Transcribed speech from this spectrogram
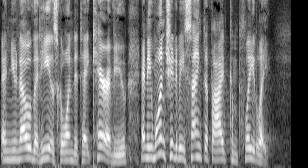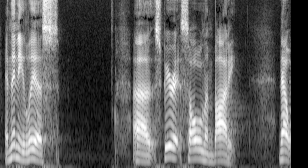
and you know that He is going to take care of you, and He wants you to be sanctified completely. And then He lists uh, spirit, soul, and body. Now,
